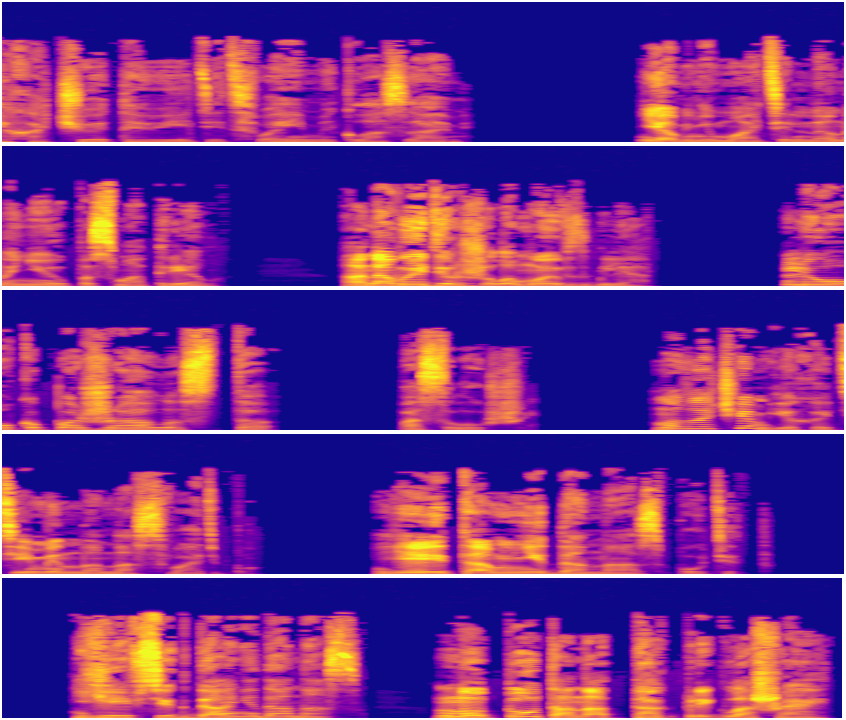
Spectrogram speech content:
«Я хочу это видеть своими глазами». Я внимательно на нее посмотрел. Она выдержала мой взгляд. «Лёка, пожалуйста». «Послушай, но зачем ехать именно на свадьбу? Ей там не до нас будет». «Ей всегда не до нас, но тут она так приглашает».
